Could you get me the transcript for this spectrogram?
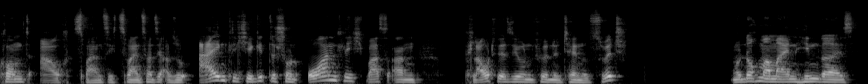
kommt auch 2022. Also eigentlich hier gibt es schon ordentlich was an Cloud-Versionen für Nintendo Switch. Und nochmal mein Hinweis,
